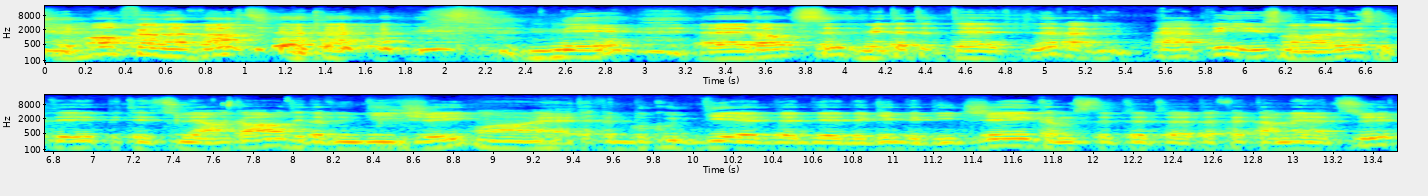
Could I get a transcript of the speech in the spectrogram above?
On referme la porte. mais, euh, donc, mais t'as- t'as- t'as- là, par, par après, il y a eu ce moment-là que t'es, t'es- tu l'es encore, t'es devenu DJ. Ouais. Euh, t'as fait beaucoup de, de, de, de gigs de DJ, comme si t'as, fait ta main là-dessus.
